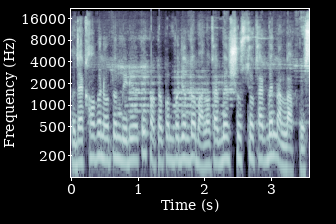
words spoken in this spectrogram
তো দেখা হবে নতুন ভিডিওতে ততক্ষণ পর্যন্ত ভালো থাকবেন, সুস্থ থাকবেন। আল্লাহ হাফেজ।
